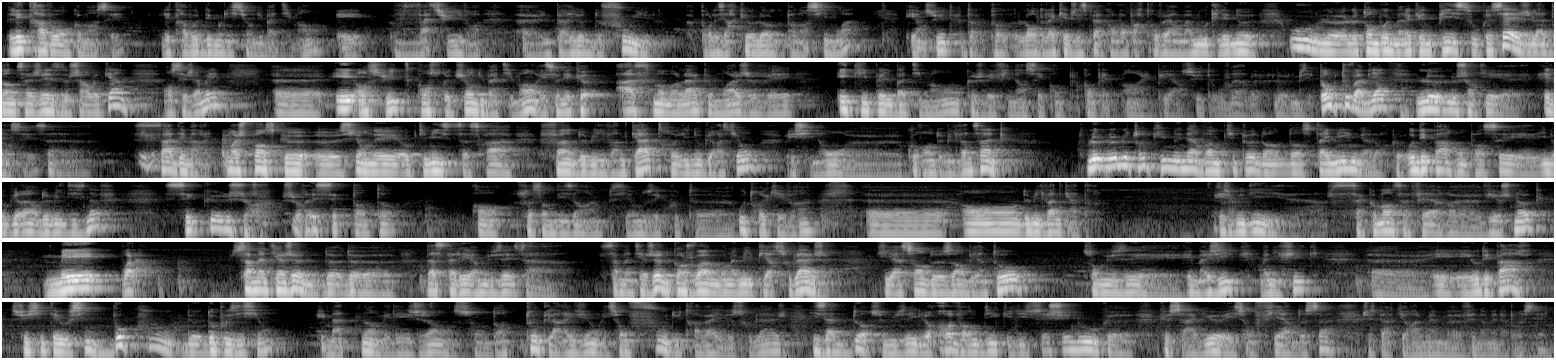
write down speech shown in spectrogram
les travaux ont commencé, les travaux de démolition du bâtiment, et va suivre euh, une période de fouille pour les archéologues pendant six mois, et ensuite, lors de laquelle j'espère qu'on va pas retrouver un mammouth laineux ou le, tombeau de Mannequin Peace ou que sais-je, la dent de sagesse de Charles Quint, on ne sait jamais. Euh, et ensuite, construction du bâtiment. Et ce n'est que à ce moment-là que moi, je vais équiper le bâtiment que je vais financer complètement et puis ensuite ouvrir le, musée. Donc tout va bien, le, chantier est lancé, ça, ça a démarré. Moi je pense que euh, si on est optimiste, ça sera fin 2024 l'inauguration et sinon euh, courant 2025. Le, truc qui m'énerve un petit peu dans, dans ce timing, alors qu'au départ on pensait inaugurer en 2019, c'est que j'aurai 70 ans en 70 ans, hein, si on nous écoute euh, outre Kievrin, euh, en 2024. Et je me dis, ça commence à faire vieux schnock, mais voilà, ça maintient jeune d'installer un musée, ça, maintient jeune. Quand je vois mon ami Pierre Soulage, qui a 102 ans bientôt, son musée est, magique, magnifique, et, et, au départ suscitait aussi beaucoup d'opposition et maintenant, mais les gens sont dans toute la région, ils sont fous du travail de Soulage, ils adorent ce musée, ils le revendiquent, ils disent c'est chez nous que, que ça a lieu et ils sont fiers de ça. J'espère qu'il y aura le même phénomène à Bruxelles.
